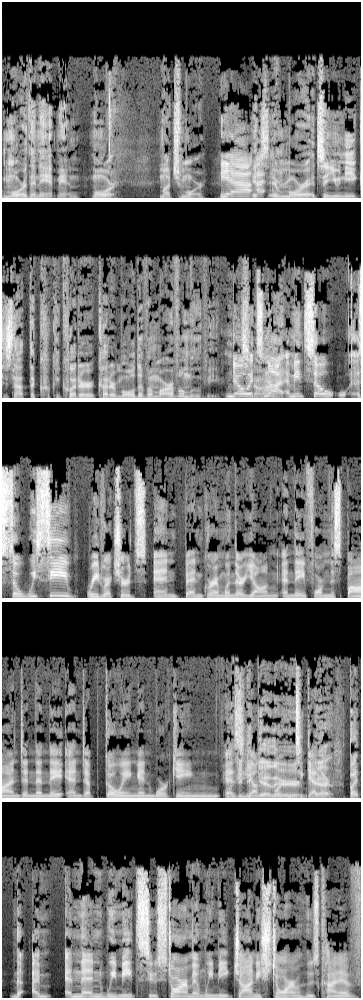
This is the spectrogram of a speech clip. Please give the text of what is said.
more than Ant Man, more, much more. yeah, It's I- a more. It's a unique. It's not the cookie cutter cutter mold of a Marvel movie. No, it's, not. I mean, so so we see Reed Richards and Ben Grimm when they're young, and they form this bond, and then they end up going and working, as young, together, working together. yeah. But the, I'm, and then we meet Sue Storm, and we meet Johnny Storm, who's kind of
